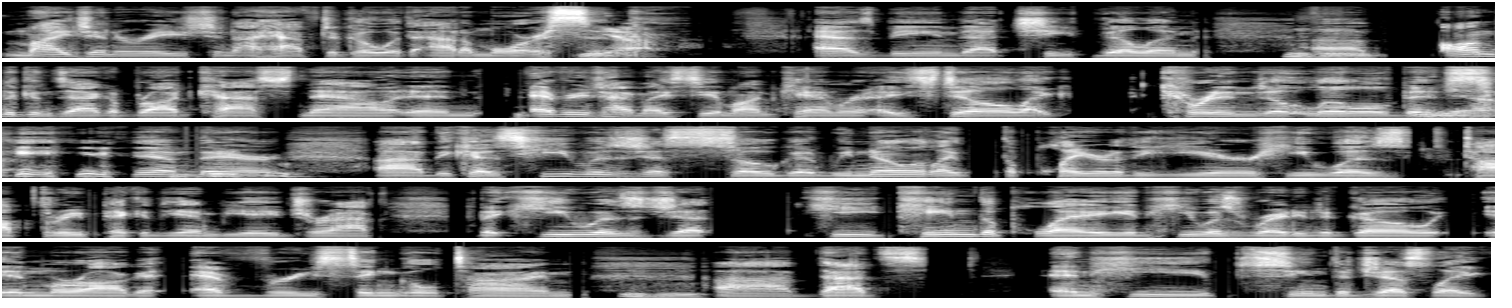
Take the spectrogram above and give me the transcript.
my generation, I have to go with Adam Morrison Yeah. as being that chief villain Mhm. uh, on the Gonzaga broadcast now, and every time I see him on camera, I still like cringe a little bit Yeah. seeing him there uh, because he was just so good. We know like the player of the year, he was top three pick of the NBA draft, but he was just he came to play and he was ready to go in Moraga every single time. Mhm. Uh, that's and he seemed to just like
